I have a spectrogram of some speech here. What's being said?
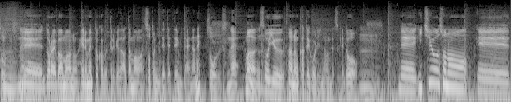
そうですね。でドライバーもあのヘルメットかぶってるけど頭は外に出ててみたいなね。そうですね、まあ、うん、そういうあのカテゴリーなんですけど、うん、で一応その、え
